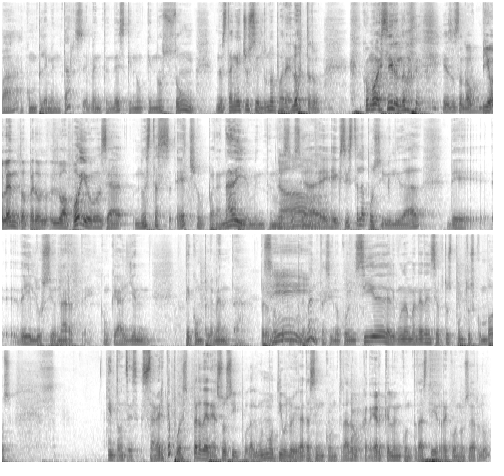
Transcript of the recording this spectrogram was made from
va a complementarse, ¿me entendés? Que no, que no son, no están hechos el uno para el otro. ¿Cómo decirlo? Eso sonó violento, pero lo apoyo, o sea, no estás hecho para nadie, ¿me entendés? O sea, e, existe la posibilidad de, de ilusionarte con que alguien te complementa, pero no te complementa, sino coincide de alguna manera en ciertos puntos con vos. Entonces, saber que puedes perder eso si por algún motivo lo llegaste a encontrar o creer que lo encontraste y reconocerlo,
